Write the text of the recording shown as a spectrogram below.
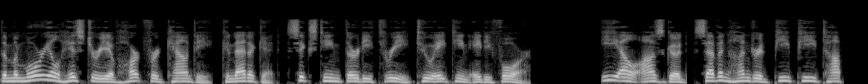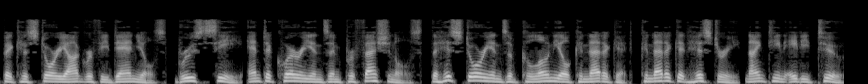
The Memorial History of Hartford County, Connecticut, 1633–1884. E. L. Osgood, 700 pp. Topic Historiography Daniels, Bruce C. Antiquarians and Professionals, The Historians of Colonial Connecticut, Connecticut History 1982,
